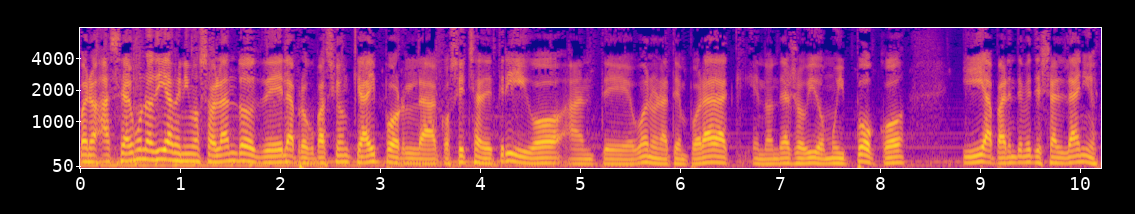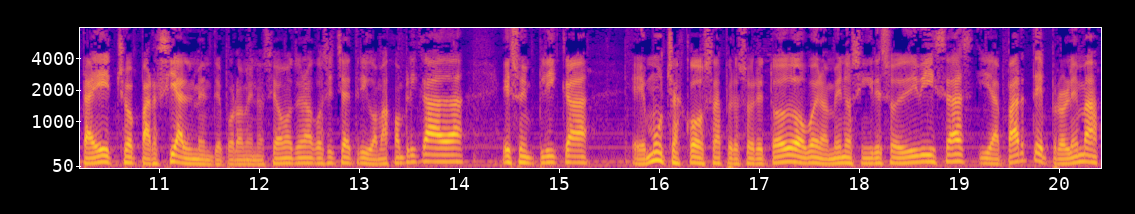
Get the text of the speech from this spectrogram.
bueno, hace algunos días venimos hablando de la preocupación que hay por la cosecha de trigo ante, bueno, una temporada en donde ha llovido muy poco y aparentemente ya el daño está hecho parcialmente, por lo menos. Si vamos a tener una cosecha de trigo más complicada, eso implica eh, muchas cosas, pero sobre todo, bueno, menos ingreso de divisas y aparte problemas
